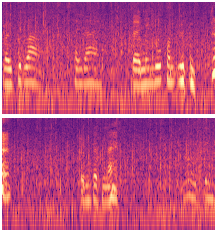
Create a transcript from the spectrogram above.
เลยคิดว่าใช้ได้ แต่ไม่รู้คนอื่น เป็นแบบไหน 너 어땠니?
